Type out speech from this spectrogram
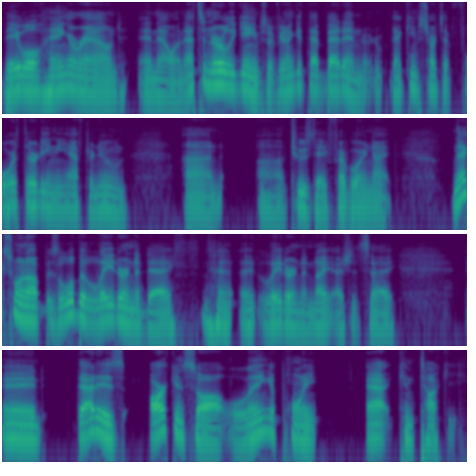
They will hang around in that one. That's an early game, so if you don't get that bet in, that game starts at 4:30 in the afternoon on uh, Tuesday, February 9th. Next one up is a little bit later in the day, later in the night, I should say, and that is Arkansas laying a point at Kentucky.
